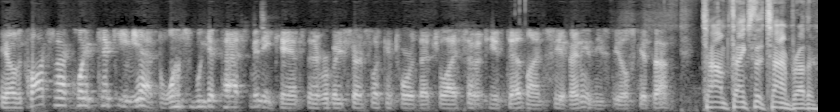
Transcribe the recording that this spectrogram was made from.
you know, the clock's not quite ticking yet, but once we get past mini camps, then everybody starts looking toward that July 17th deadline to see if any of these deals get done. Tom, thanks for the time, brother.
